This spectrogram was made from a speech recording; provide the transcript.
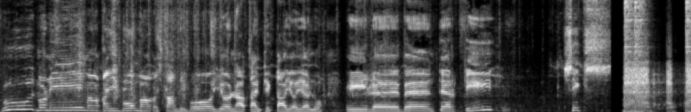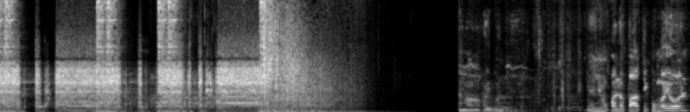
Good morning mga kaibon, mga ka-Stanley boy. Yun, na time check tayo. Ayan, oh. 11.36. Mga kaibon. Yan yung kalapati ko ngayon.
